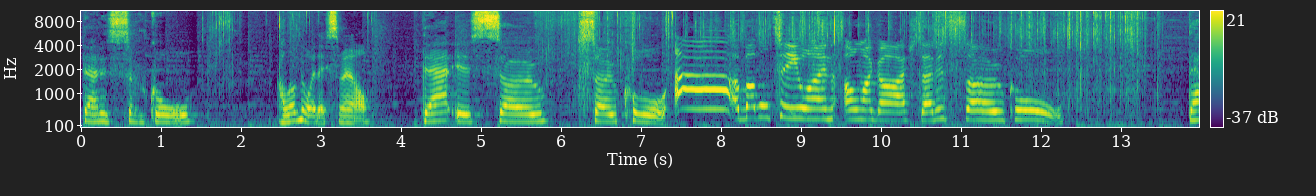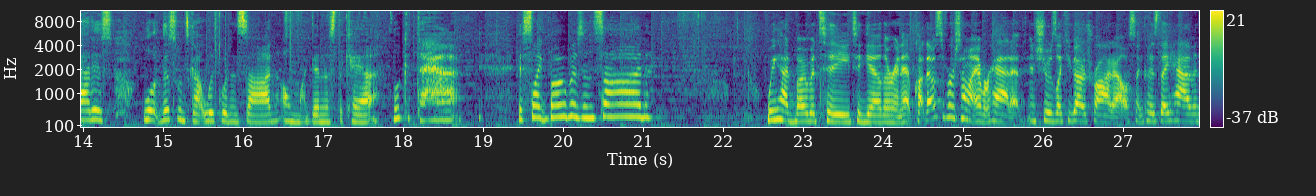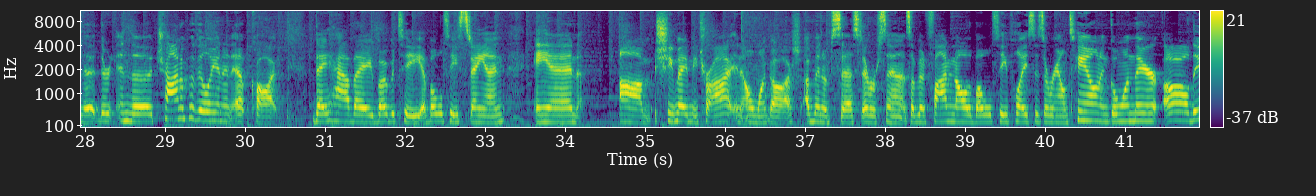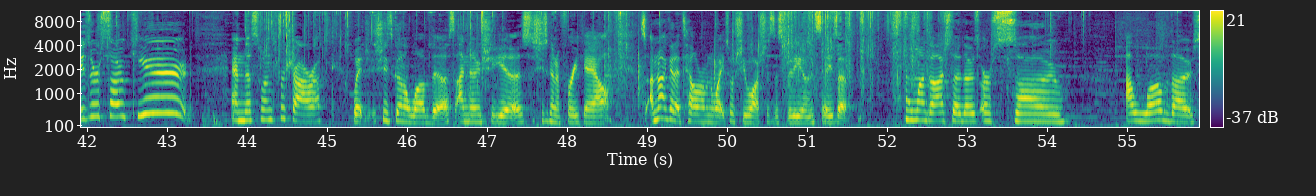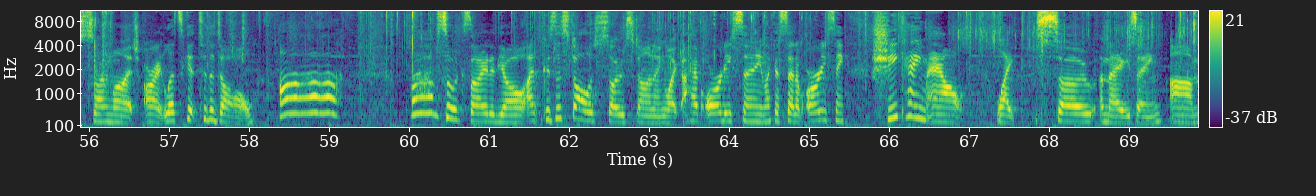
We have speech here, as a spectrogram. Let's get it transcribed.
That is so cool. I love the way they smell. That is so, so cool. Ah, a bubble tea one. Oh my gosh, that is so cool. That is, look, this one's got liquid inside. Oh my goodness, the cat. Look at that. It's like boba's inside. We had boba tea together in Epcot. That was the first time I ever had it. And she was like, you gotta try it, Allison, because they have in the, they're in the China Pavilion in Epcot, they have a boba tea, a bubble tea stand, and um, she made me try it, and oh my gosh, I've been obsessed ever since. I've been finding all the bubble tea places around town and going there. Oh, these are so cute. And this one's for Shira, which she's gonna love this. I know she is. She's gonna freak out. So I'm not gonna tell her, I'm gonna wait till she watches this video and sees it. Oh my gosh, so those are so, I love those so much. All right, let's get to the doll. Ah, ah I'm so excited, y'all, because this doll is so stunning. Like, I have already seen, like I said, I've already seen, she came out, like, so amazing. Um,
